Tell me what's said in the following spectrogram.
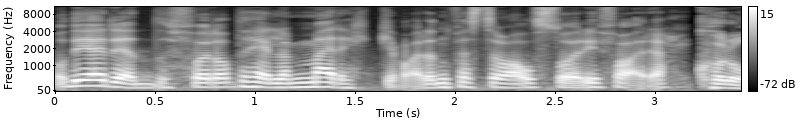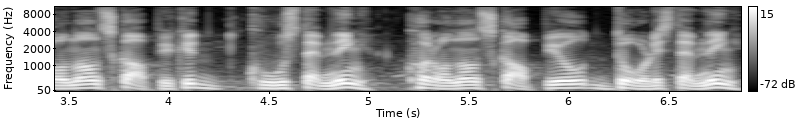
Og de er redd for at hele merkevaren festival står i fare. Koronaen skaper jo ikke god stemning, koronaen skaper jo dårlig stemning.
